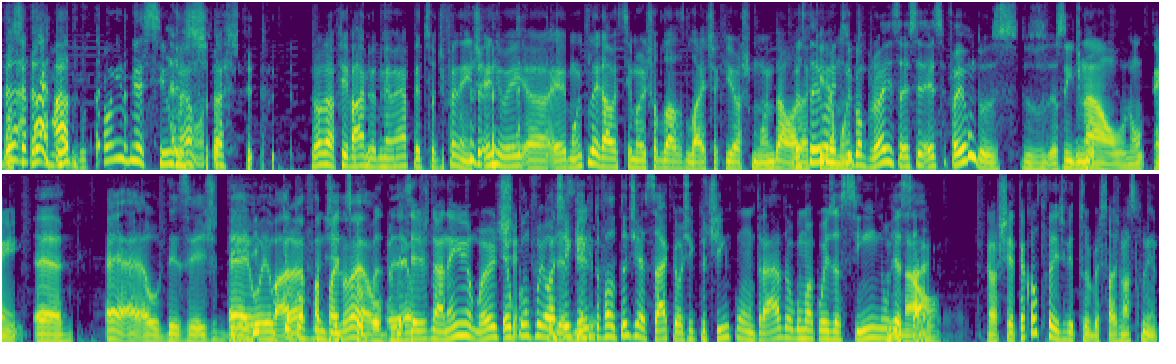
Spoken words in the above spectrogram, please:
Você tá errado, você é um imbecil mesmo. Joga FIFA, ai meu, minha é pessoa diferente. Anyway, ah, é muito legal esse merch do Last Light aqui, eu acho muito da hora. Queria muito. Você comprou isso? Esse, esse foi um dos, dos assim, tipo... Não, não tem. É, É, é o desejo dele eu- eu tô para confundindo, Papai Noel. desculpa. O desejo não é nem o merch. eu confundi. Eu achei que, desejo- que tu falou tanto de ressaca. Eu achei que tu tinha encontrado alguma coisa assim no ressaca. Não. Eu achei até cosplay de VTuber, só de masculino.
